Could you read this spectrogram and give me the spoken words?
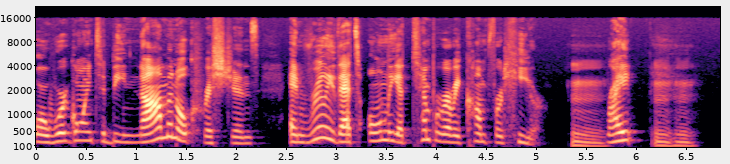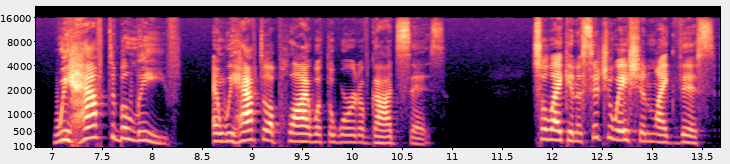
or we're going to be nominal Christians. And really, that's only a temporary comfort here, hmm. right? Mm-hmm. We have to believe and we have to apply what the Word of God says. So, like in a situation like this,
